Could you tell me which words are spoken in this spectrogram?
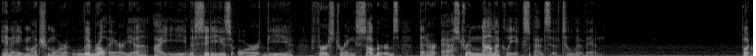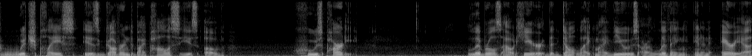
in a much more liberal area, i.e., the cities or the first ring suburbs that are astronomically expensive to live in. But which place is governed by policies of whose party? Liberals out here that don't like my views are living in an area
